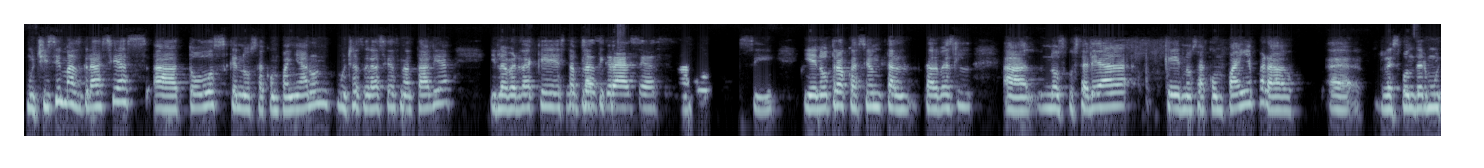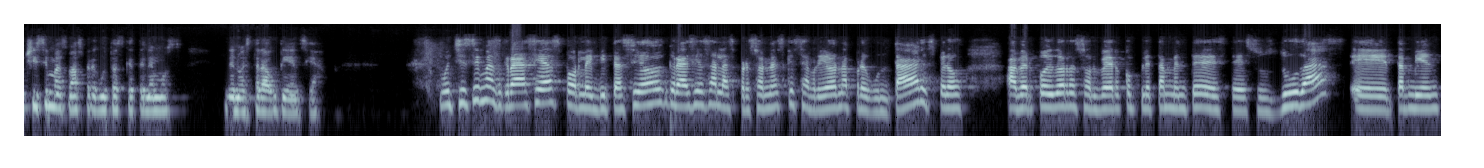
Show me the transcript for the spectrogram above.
Muchísimas gracias a todos que nos acompañaron. Muchas gracias, Natalia. Y la verdad que esta Muchas plática. Gracias. Sí, y en otra ocasión tal, tal vez ah, nos gustaría que nos acompañe para ah, responder muchísimas más preguntas que tenemos de nuestra audiencia. Muchísimas gracias por la invitación, gracias a las personas que se abrieron a preguntar. Espero haber podido resolver completamente este, sus dudas. Eh, también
